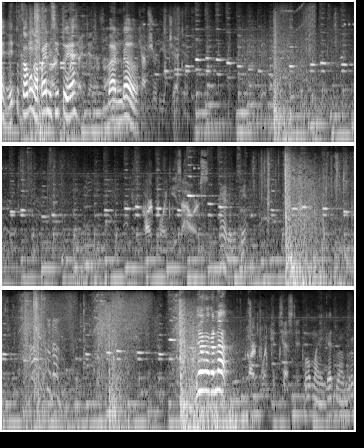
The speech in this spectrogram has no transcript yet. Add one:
Eh, itu kamu ngapain di situ ya? Bandel. Hardpoint is ours. Mana ada musuhnya? Ya nggak kena. Oh my god, bro.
